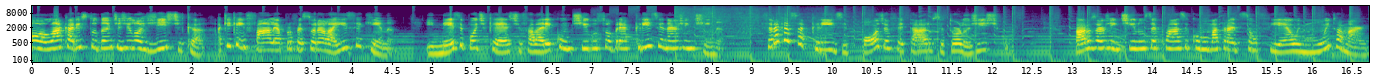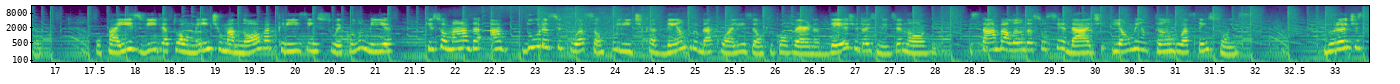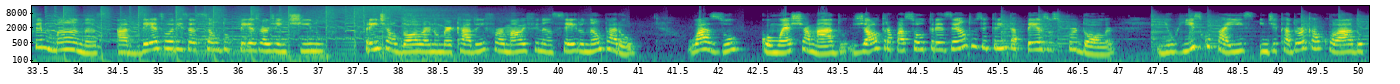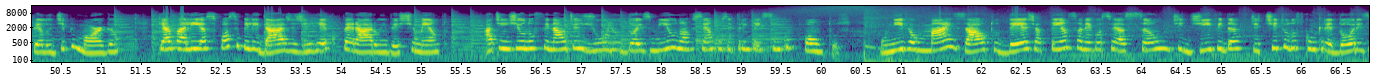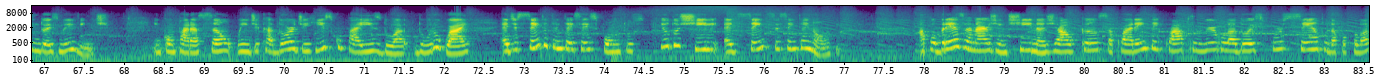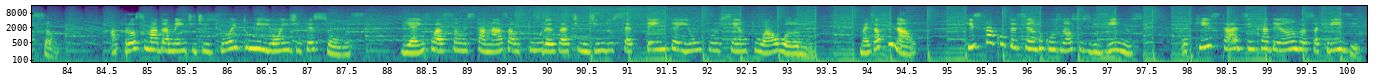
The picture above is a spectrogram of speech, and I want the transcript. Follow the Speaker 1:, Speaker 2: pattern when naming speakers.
Speaker 1: Olá, cara estudante de logística! Aqui quem fala é a professora Laís Requena. E nesse podcast falarei contigo sobre a crise na Argentina. Será que essa crise pode afetar o setor logístico? Para os argentinos é quase como uma tradição fiel e muito amarga. O país vive atualmente uma nova crise em sua economia, que somada à dura situação política dentro da coalizão que governa desde 2019, está abalando a sociedade e aumentando as tensões. Durante semanas, a desvalorização do peso argentino frente ao dólar no mercado informal e financeiro não parou. O azul, como é chamado, já ultrapassou 330 pesos por dólar. E o risco país, indicador calculado pelo JP Morgan, que avalia as possibilidades de recuperar o investimento, atingiu no final de julho 2.935 pontos, o nível mais alto desde a tensa negociação de dívida de títulos com credores em 2020. Em comparação, o indicador de risco país do, do Uruguai é de 136 pontos e o do Chile é de 169. A pobreza na Argentina já alcança 44,2% da população aproximadamente 18 milhões de pessoas, e a inflação está nas alturas atingindo 71% ao ano. Mas afinal, o que está acontecendo com os nossos vizinhos? O que está desencadeando essa crise?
